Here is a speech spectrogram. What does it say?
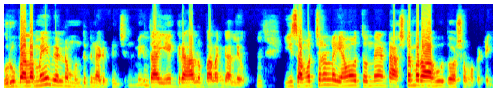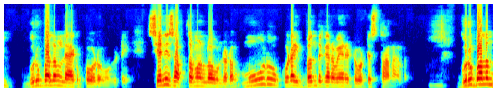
గురు బలమే వీళ్ళని ముందుకు నడిపించింది మిగతా ఏ గ్రహాలు బలంగా లేవు. ఈ సంవత్సరంలో ఏమవుతుంది అంటే అష్టమ రాహు దోషం ఒకటి. గురు బలం లేకపోవడం ఒకటి శని సప్తమంలో ఉండడం మూడు కూడా ఇబ్బందికరమైనటువంటి స్థానాలు గురుబలం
